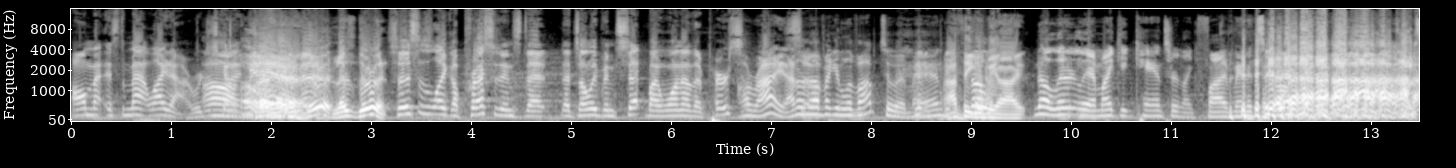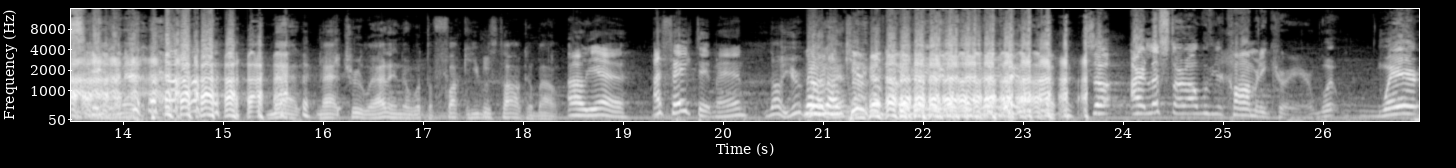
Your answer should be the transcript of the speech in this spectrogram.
all Matt, it's the Matt Light hour. We're just Oh, gonna oh, Yeah, let's do it. Let's do it. So this is like a precedence that that's only been set by one other person. All right. I don't So- know if I can live up to it, man. I think no, you'll be all right. No, literally, I might get cancer in like five minutes. Matt, Matt, truly, I didn't know what the fuck he was talking about. oh yeah, I faked it, man. No, you're No, good. no, I'm kidding. So all right, let's start off with your comedy career. What, where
